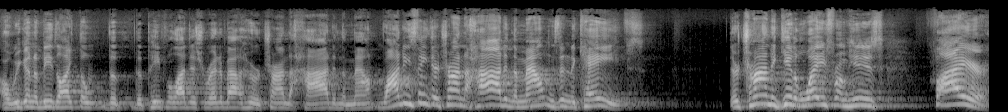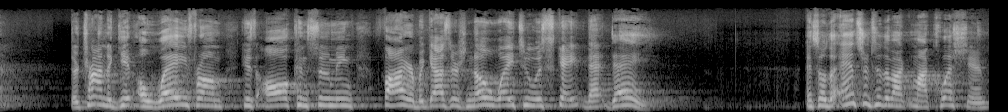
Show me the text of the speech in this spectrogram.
Are we going to be like the, the, the, people I just read about who are trying to hide in the mountain? Why do you think they're trying to hide in the mountains and the caves? They're trying to get away from his fire. They're trying to get away from his all consuming fire. But, guys, there's no way to escape that day. And so, the answer to the, my, my question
